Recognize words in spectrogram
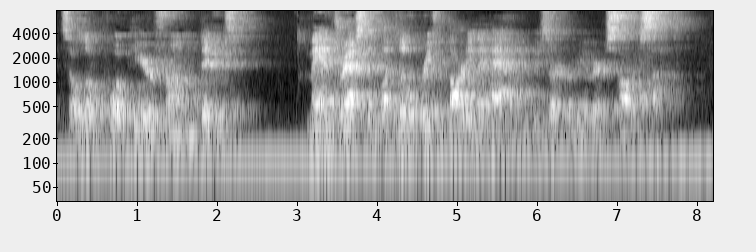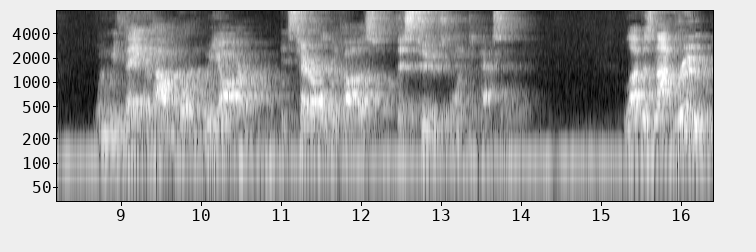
And so a little quote here from Dickinson Man dressed in what little brief authority they have would be certain to be a very sorry sight. When we think of how important we are it's terrible because this too is going to pass away. Love is not rude.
